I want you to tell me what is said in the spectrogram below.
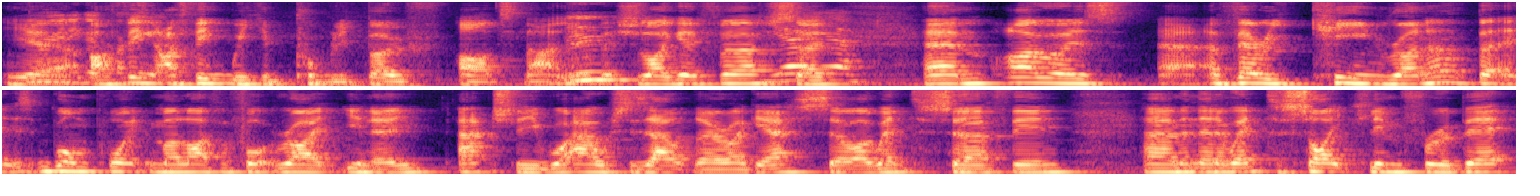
Yeah, really good I think I think we could probably both answer that a little bit. Shall I go first? Yeah, so, yeah. Um, I was uh, a very keen runner, but at one point in my life, I thought, right, you know, actually, what else is out there? I guess. So I went to surfing, um, and then I went to cycling for a bit.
